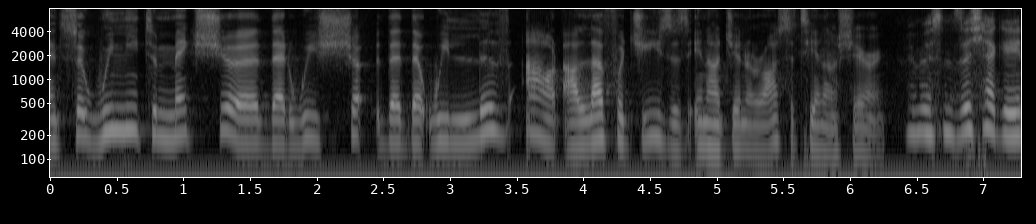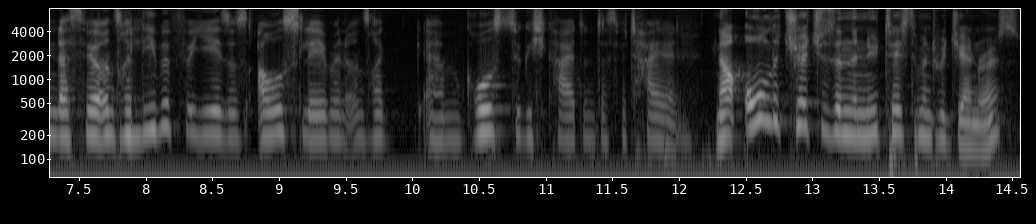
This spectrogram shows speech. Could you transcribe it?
And so we need to make sure that we that, that we live out our love for Jesus in our generosity and our sharing. Wir müssen sicher gehen, dass wir unsere Liebe für Jesus ausleben in unserer ähm, Großzügigkeit und dass wir teilen. Now, all the churches in the New Testament were generous,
